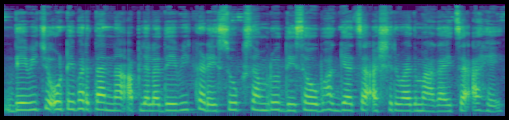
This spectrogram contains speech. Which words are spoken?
देवीची ओटी भरताना आपल्याला देवीकडे सुख समृद्धी सौभाग्याचा आशीर्वाद मागायचा आहे.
